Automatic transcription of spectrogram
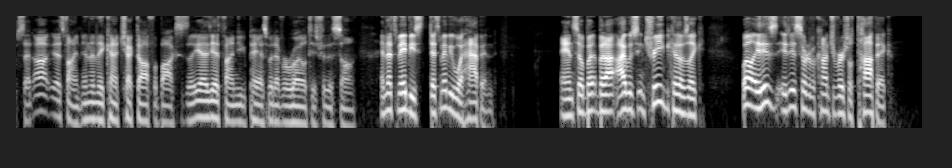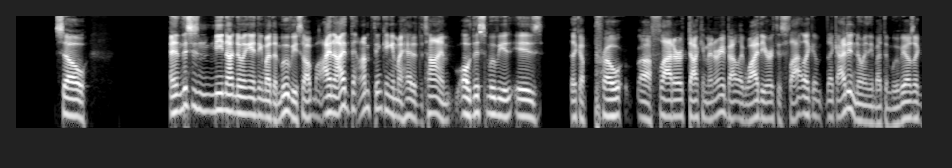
said, "Oh, that's fine," and then they kind of checked off a box. So yeah, yeah, it's fine. You pay us whatever royalties for this song, and that's maybe that's maybe what happened. And so, but but I, I was intrigued because I was like, well, it is it is sort of a controversial topic. So, and this is me not knowing anything about the movie. So, I, I I'm thinking in my head at the time, oh, this movie is like a pro uh, flat Earth documentary about like why the Earth is flat. Like um, like I didn't know anything about the movie. I was like,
